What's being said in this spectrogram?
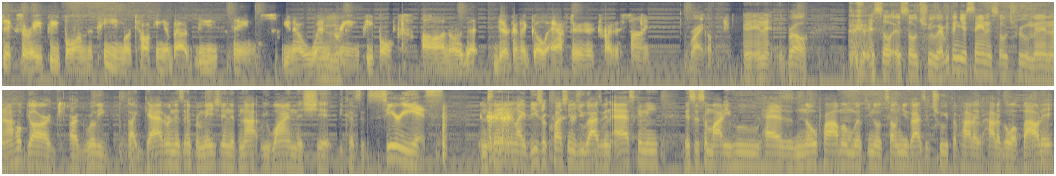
six or eight people on the team are talking about these things. You know, when Mhm. bringing people on, or that they're going to go after to try to sign. Right. And, and it, bro, it's so it's so true. Everything you're saying is so true, man. And I hope y'all are, are really like gathering this information. If not, rewind this shit because it's serious. You know what I'm saying? Like these are questions you guys have been asking me. This is somebody who has no problem with, you know, telling you guys the truth of how to how to go about it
